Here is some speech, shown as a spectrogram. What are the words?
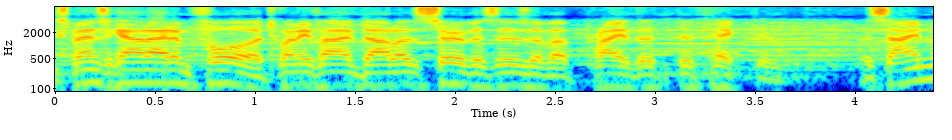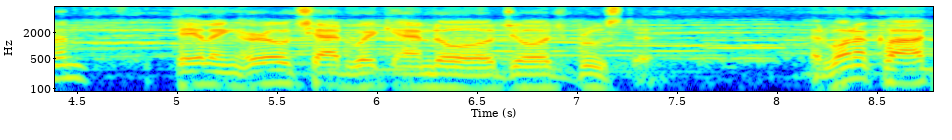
Expense account item four, $25 services of a private detective. Assignment, tailing Earl Chadwick and or George Brewster. At one o'clock,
